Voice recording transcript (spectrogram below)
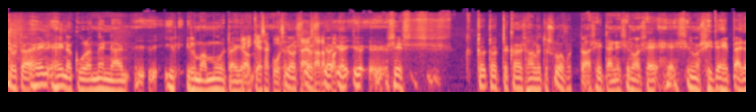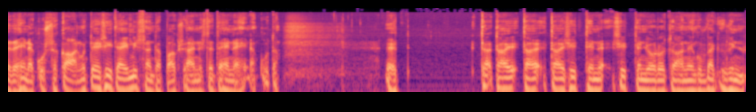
Tuota, heinäkuulle mennään ilman muuta. Ja Eli kesäkuussa jos, jos, saada ja, ja, siis, totta kai jos hallitus luovuttaa sitä, niin silloin, se, silloin siitä ei päätetä heinäkuussakaan, mutta ei siitä ei missään tapauksessa äänestetä ennen heinäkuuta. Et, tai, tai, tai, tai sitten, sitten joudutaan niin kuin hyvin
